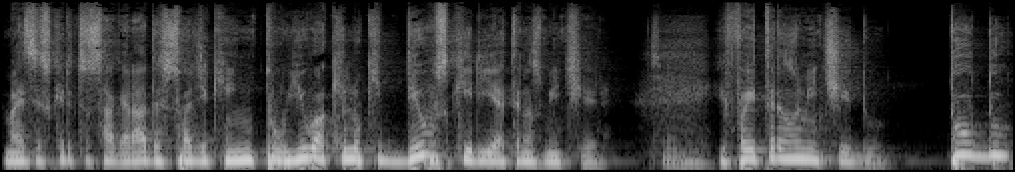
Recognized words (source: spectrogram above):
mas escrito sagrado é só de quem intuiu aquilo que Deus queria transmitir. Sim. E foi transmitido tudo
